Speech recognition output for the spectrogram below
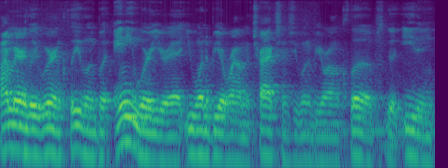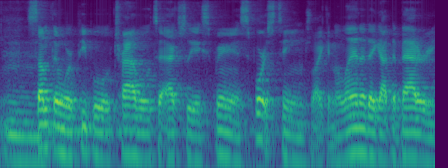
primarily we're in Cleveland, but anywhere you're at, you want to be around attractions. You want to be around clubs, good eating, something where people travel to actually experience sports teams. Like in Atlanta, they got the Battery,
